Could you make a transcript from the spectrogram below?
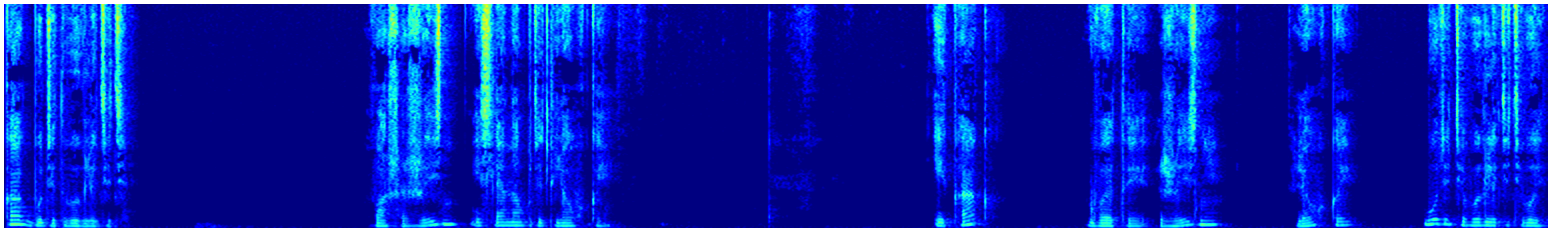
Как будет выглядеть ваша жизнь, если она будет легкой? И как в этой жизни легкой будете выглядеть вы?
